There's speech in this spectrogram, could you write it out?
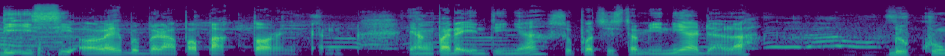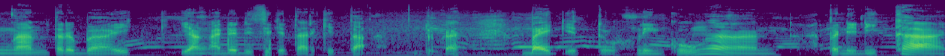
diisi oleh beberapa faktor ya kan. Yang pada intinya support system ini adalah dukungan terbaik yang ada di sekitar kita gitu kan. Baik itu lingkungan, pendidikan,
